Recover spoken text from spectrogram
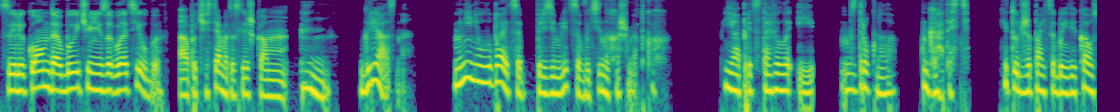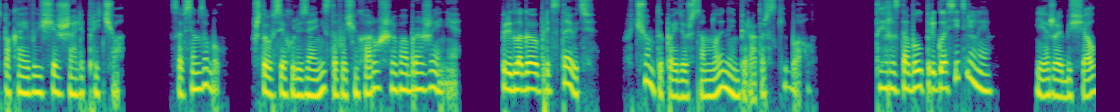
Целиком добычу не заглотил бы, а по частям это слишком грязно. Мне не улыбается приземлиться в утиных ошметках. Я представила и вздрогнула. Гадость. И тут же пальцы боевика успокаивающе сжали плечо. Совсем забыл, что у всех иллюзионистов очень хорошее воображение. Предлагаю представить, в чем ты пойдешь со мной на императорский бал. Ты раздобыл пригласительные? Я же обещал.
